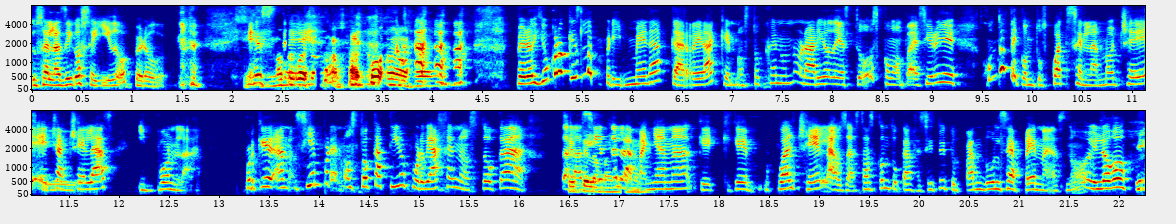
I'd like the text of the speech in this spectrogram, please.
o sea, las digo seguido, pero, No te Este- vas a pero yo creo que es la primera carrera que nos toca en un horario de estos, como para decir, oye, júntate con tus cuates en la noche, echa chelas y ponla. Porque ah, siempre nos toca tiro por viaje, nos toca a las de la 7 de la mañana. que, que- ¿cuál chela? O sea, estás con tu cafecito y tu pan dulce apenas, ¿no? Y luego, Sí,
